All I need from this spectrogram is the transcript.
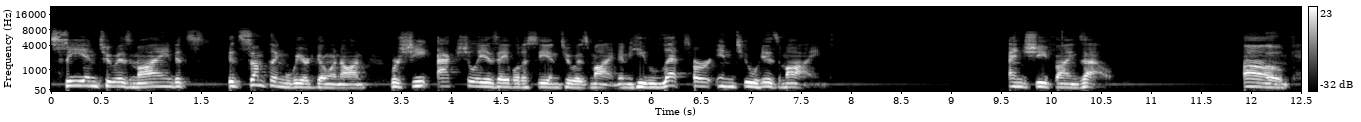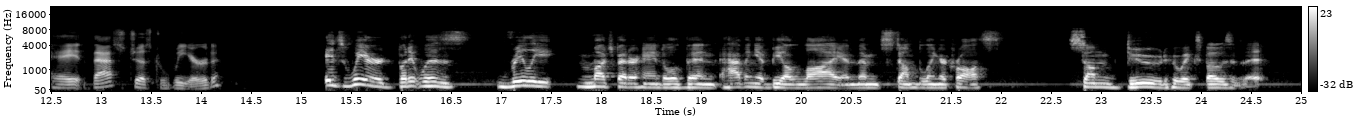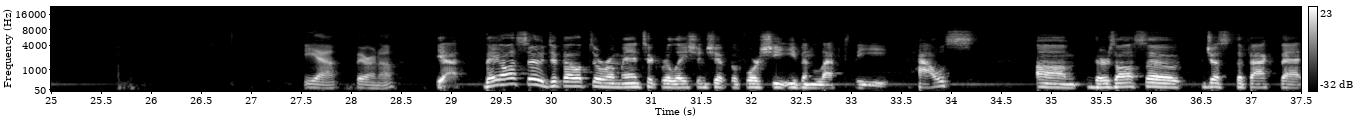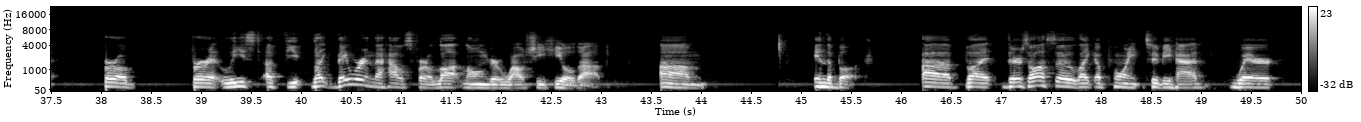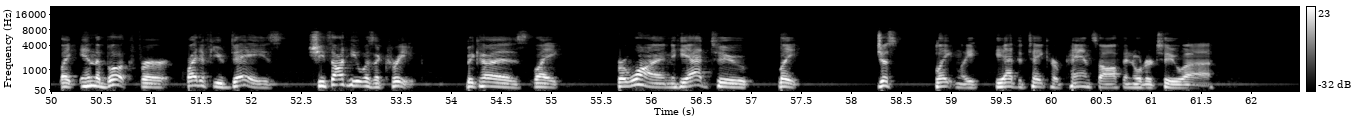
see into his mind. It's it's something weird going on where she actually is able to see into his mind and he lets her into his mind. And she finds out. Um okay, that's just weird. It's weird but it was really much better handled than having it be a lie and them stumbling across some dude who exposes it Yeah, fair enough. Yeah. They also developed a romantic relationship before she even left the house. Um, there's also just the fact that for a for at least a few like they were in the house for a lot longer while she healed up um, in the book. Uh, but there's also like a point to be had where like in the book for quite a few days she thought he was a creep because like for one he had to like just blatantly he had to take her pants off in order to uh,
